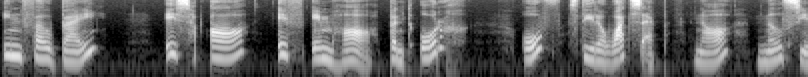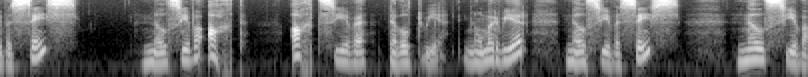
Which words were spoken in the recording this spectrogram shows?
info@safmh.org of stuur 'n WhatsApp na 076 078 8722. Die nommer weer 076 078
